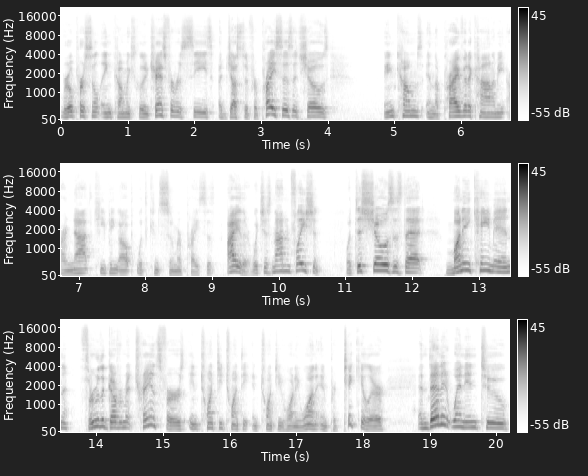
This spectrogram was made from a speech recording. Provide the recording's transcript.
real personal income excluding transfer receipts adjusted for prices, it shows Incomes in the private economy are not keeping up with consumer prices either, which is not inflation. What this shows is that money came in through the government transfers in 2020 and 2021 in particular, and then it went into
